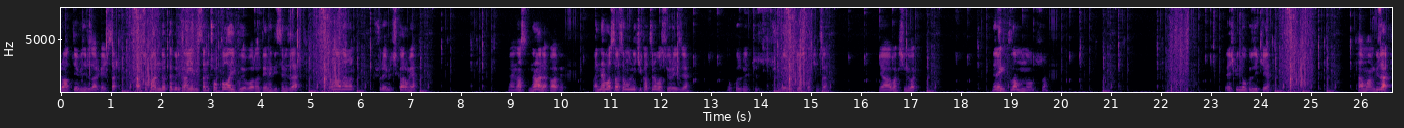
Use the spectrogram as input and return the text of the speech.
rahatlayabiliriz arkadaşlar. Ersoparin 4'te Britanya Hindistanı çok kolay yıkılıyor bu arada denediyseniz eğer. Şuralardan hemen şuraya bir çıkarma yap. Yani nasıl ne alaka abi? Ben ne basarsam onun iki katını basıyor reis ya. 9300. Şuraya bir geç bakayım sen. Ya bak şimdi bak. Nereye gitti lan bunun ordusu? 5902. Tamam güzel.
